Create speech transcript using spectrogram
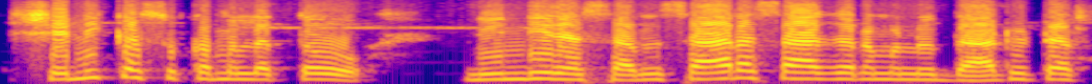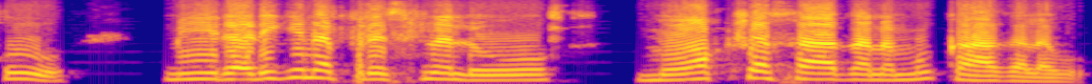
క్షణిక సుఖములతో నిండిన సంసార సాగరమును దాటుటకు మీరడిగిన ప్రశ్నలు మోక్ష సాధనము కాగలవు.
